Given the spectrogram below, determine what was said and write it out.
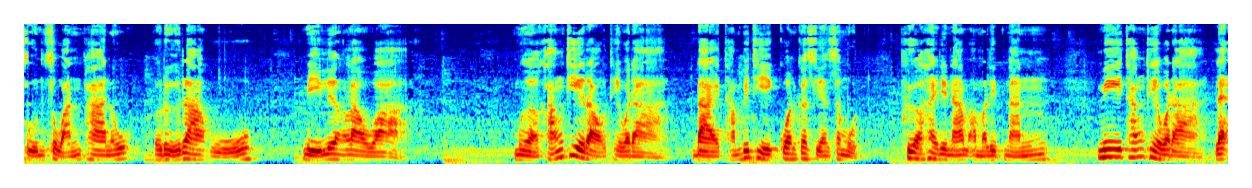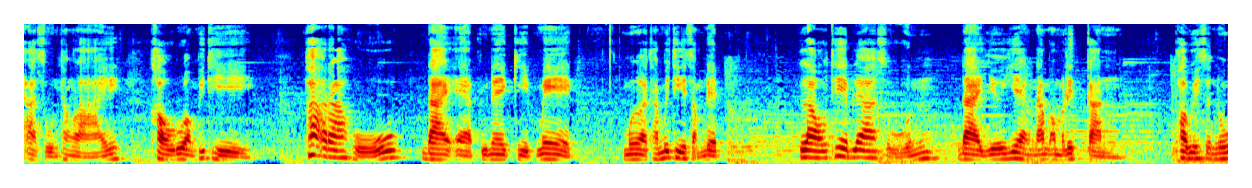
สูรสวรรค์พานุหรือราหู มีเรื่องเล่าว่า เมื่อครั้งที่เราเทวดาได้ทำพิธีกวนเกษียณสมุทรเพื่อให้ได้น้ำอมฤตนั้น มีทั้งเทวดาและอสูรทั้งหลายเข้าร่วมพิธี พระราหูได้แอบอยู่ในกีบเมฆเมื่อทำพิธีสำเร็จ เหล่าเทพและอสูรได้ยื้อแย่งน้ำอมฤตกัน พระวิษณุ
